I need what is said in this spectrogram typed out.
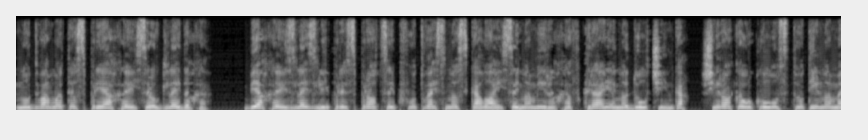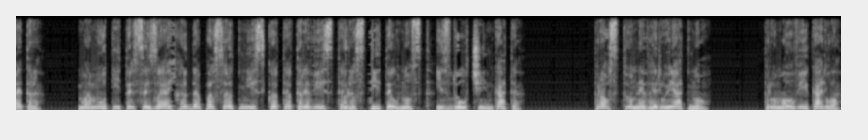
но двамата спряха и се огледаха. Бяха излезли през процеп в отвесна скала и се намираха в края на долчинка, широка около стотина метра. Мамутите се заеха да пасат ниската тревиста растителност из долчинката. Просто невероятно. Промълви Карла.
